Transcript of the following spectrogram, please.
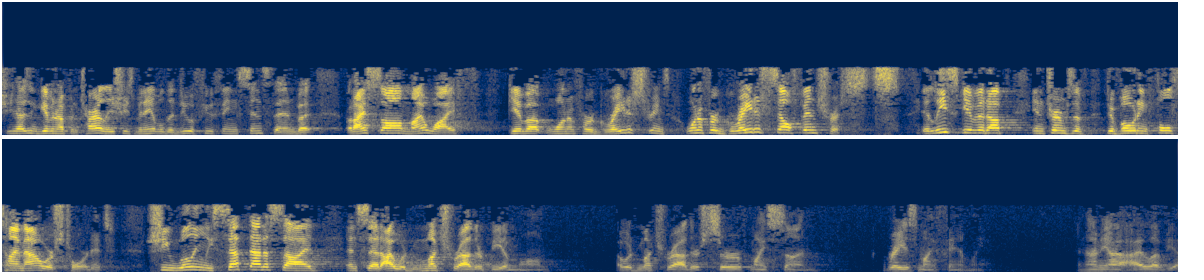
She hasn't given up entirely. She's been able to do a few things since then, but, but I saw my wife give up one of her greatest dreams, one of her greatest self interests at least give it up in terms of devoting full time hours toward it. She willingly set that aside and said, I would much rather be a mom. I would much rather serve my son, raise my family. And honey, I, I love you,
